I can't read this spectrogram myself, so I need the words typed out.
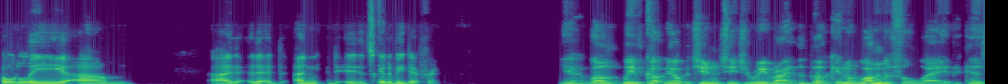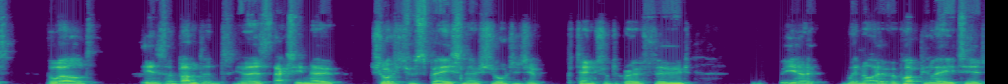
totally um uh, it's going to be different. Yeah, well, we've got the opportunity to rewrite the book in a wonderful way because the world is abundant. You know, there's actually no shortage of space, no shortage of potential to grow food. You know, we're not overpopulated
